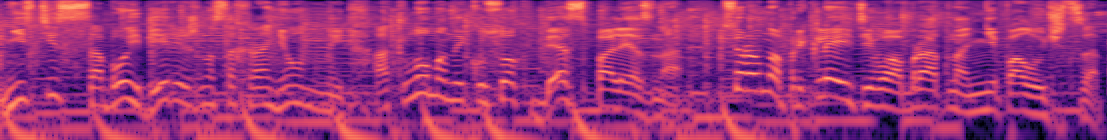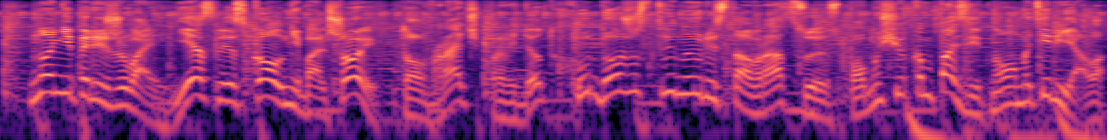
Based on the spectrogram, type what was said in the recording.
Нести с собой бережно сохраненный, отломанный кусок бесполезно. Все равно приклеить его обратно не получится. Но не переживай, если скол небольшой, то врач проведет художественную реставрацию с помощью композитного материала.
